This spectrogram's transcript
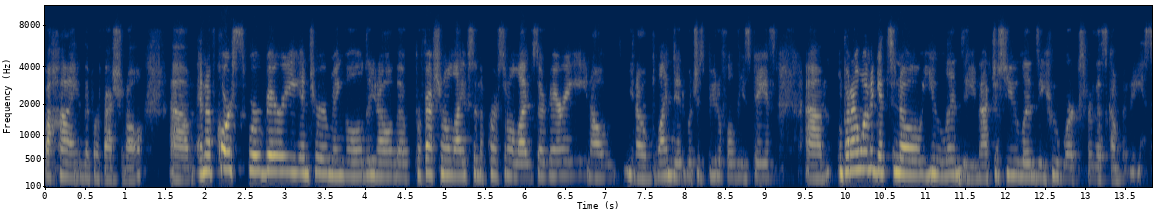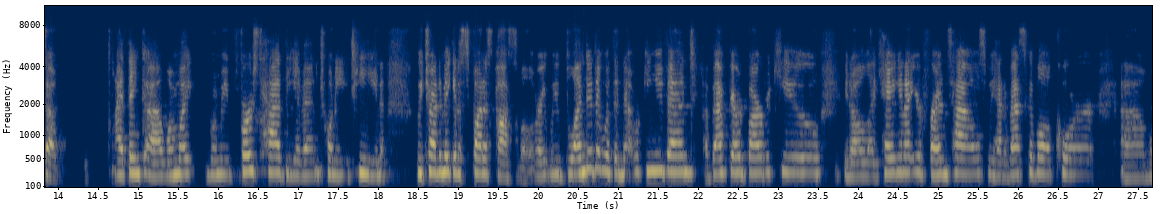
behind the professional. Um, and of course, we're very intermingled. You know, the professional lives and the personal lives are very, you know, you know, blended, which is beautiful these days. Um, but I want to get to know you, Lindsay, not just you, Lindsay, who works for this company. So I think uh, when we when we first had the event in 2018, we tried to make it as fun as possible, right? We blended it with a networking event, a backyard barbecue, you know, like hanging at your friend's house. We had a basketball court. Um,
